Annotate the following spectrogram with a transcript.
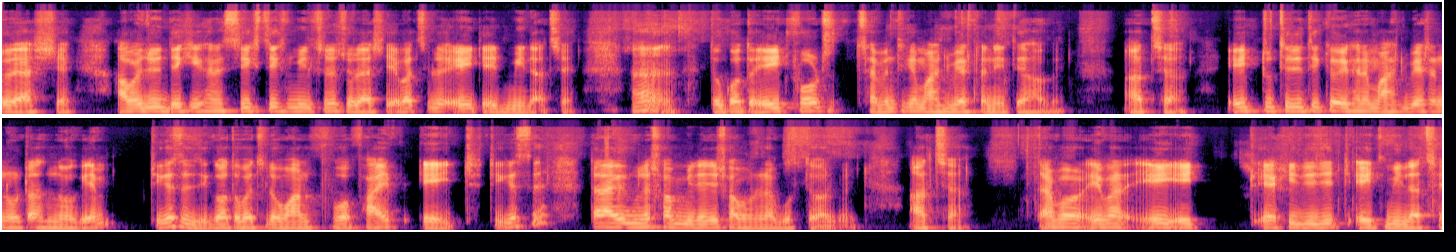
চলে আসছে। আবার যদি দেখি এখানে সিক্স সিক্স মিল ছিল, চলে আসছে এবার ছিল এইট এইট মিল আছে। হ্যাঁ? তো গত এইট ফোর সেভেন থেকে মাস্ট বি একটা নিতে হবে। আচ্ছা এইট টু থ্রি থেকেও এখানে মাস্ট বি একটা নোটাস নো গেম ঠিক আছে গতবার ছিল ওয়ান ফোর ফাইভ এইট ঠিক আছে? তার আগেগুলো সব মিলে যে সব আপনারা বুঝতে পারবেন। আচ্ছা তারপর এবার এই এইট একই ডিজিট এইট মিল আছে।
